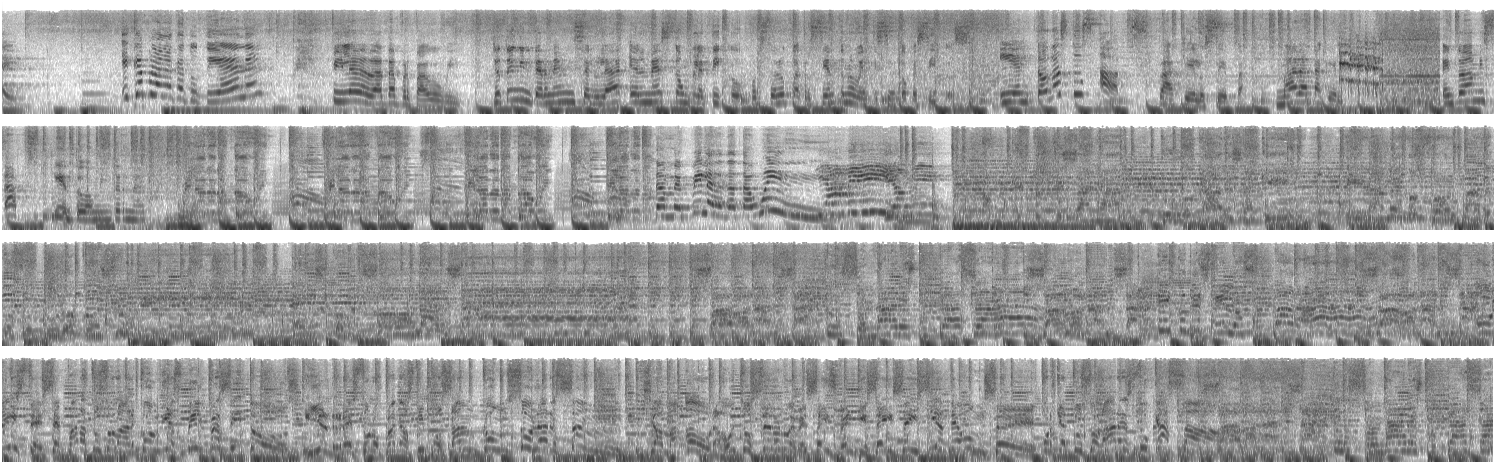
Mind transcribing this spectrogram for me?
¡Ey! ¿Y qué planes que tú tienes? Pila de data prepago WIT. Yo tengo internet en mi celular el mes completico por solo 495 pesitos. ¿Y en todas tus apps? Para que lo sepa. Más data que... En todas mis apps y en todo mi internet. Dame pila de data el resto lo pagas tipo SAN con Solar SAN. Llama ahora 809-626-6711 porque tu solar es tu casa. Tu solar es tu casa.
